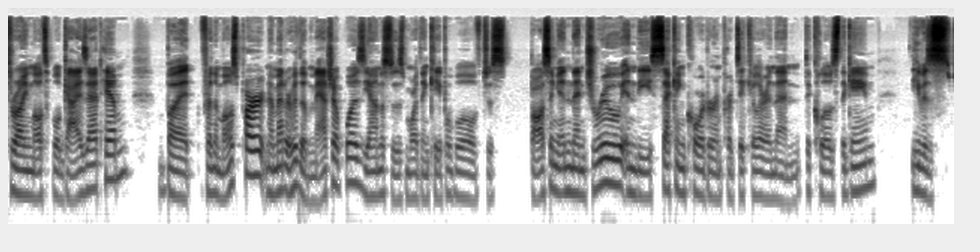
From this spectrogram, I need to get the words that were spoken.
throwing multiple guys at him, but for the most part, no matter who the matchup was, Giannis was more than capable of just bossing. And then Jrue in the second quarter in particular, and then to close the game, he was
